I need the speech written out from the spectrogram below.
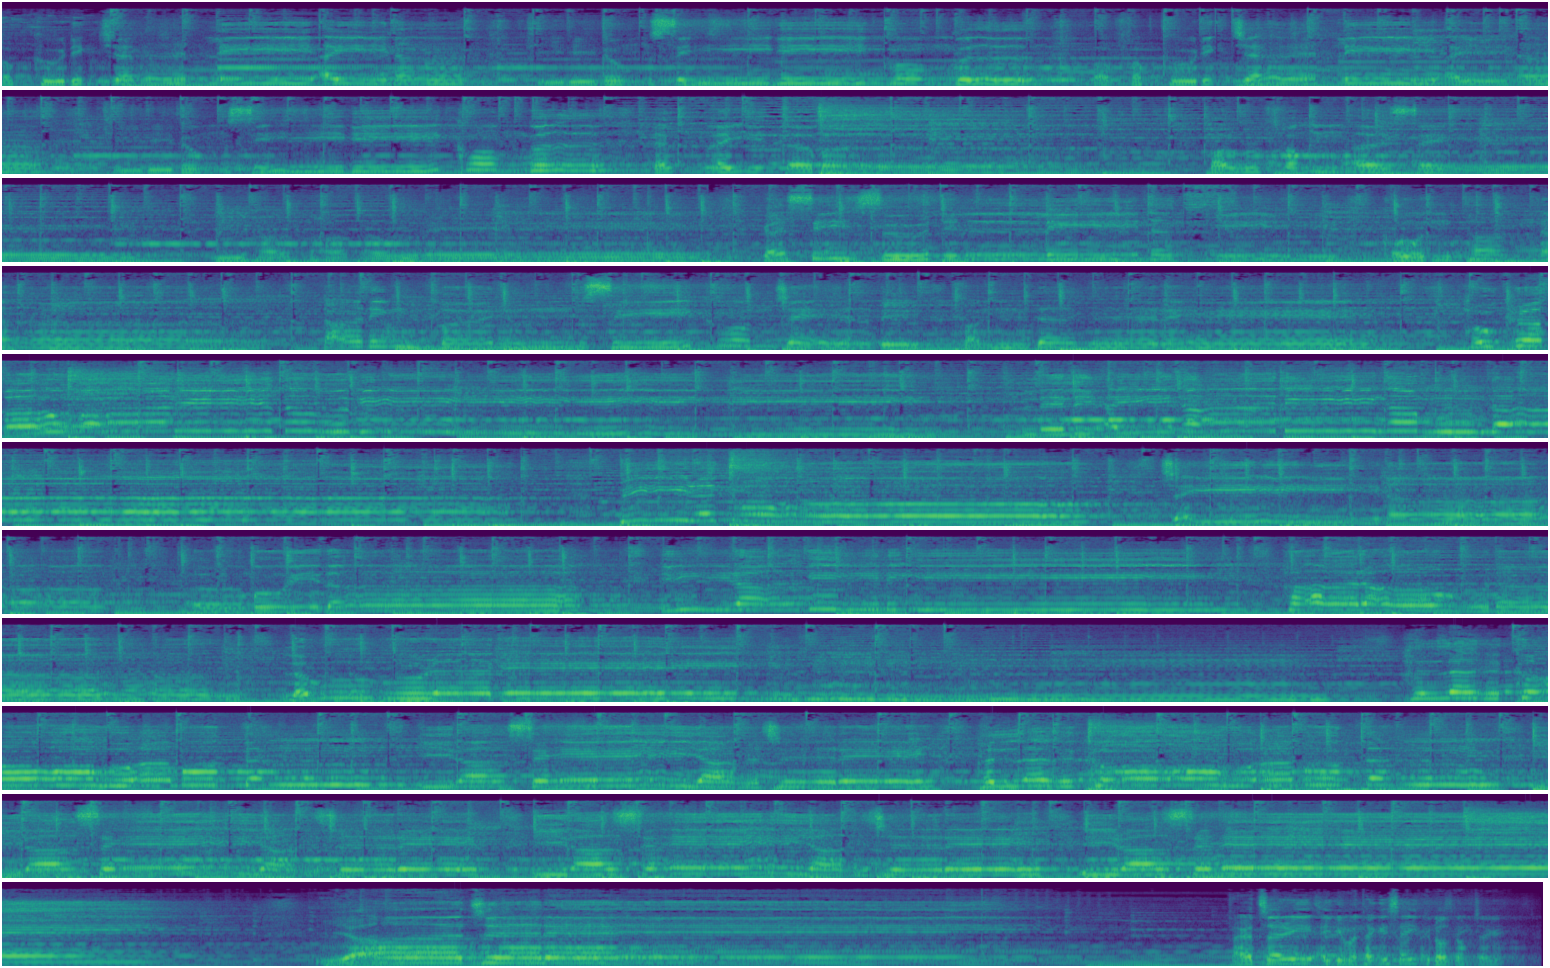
do khu định chất ly ấy na Thì đi đông si ghi không gul Bao pháp khu định chất ly ấy na Thì đi đông si ghi không gul Đừng lấy tờ bờ, Bao phong ở xe, Đi hát hát hầu rê. Kasi sunili nang i hồn thang na taning benung si khôn đi phần phang da hầu khờ bao mari هلكوا أمدا إيران سيا جري هلكوا أمدا İran se ya yancere İran se ya yancere İran se ya yancere Alright, Sari, agi matagi sa ikdol tam sagi.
